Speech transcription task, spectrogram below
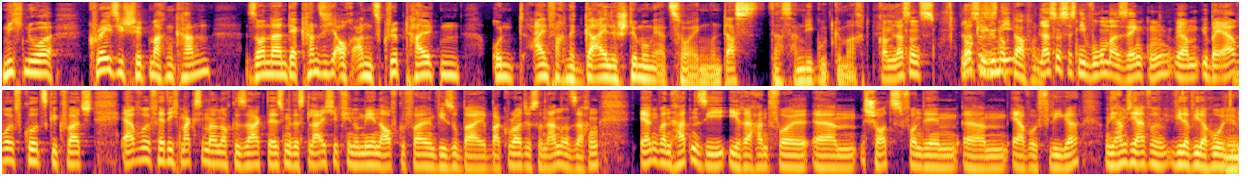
nicht nur crazy shit machen kann, sondern der kann sich auch an Skript halten und einfach eine geile Stimmung erzeugen. Und das, das haben die gut gemacht. Komm, lass uns, lass, Okay, uns das genug davon. lass uns das Niveau mal senken. Wir haben über Airwolf kurz gequatscht. Airwolf hätte ich maximal noch gesagt, da ist mir das gleiche Phänomen aufgefallen wie so bei Buck Rogers und anderen Sachen. Irgendwann hatten sie ihre Handvoll ähm, Shots von dem ähm, Airwolf-Flieger und die haben sie einfach wieder wiederholt. Immer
